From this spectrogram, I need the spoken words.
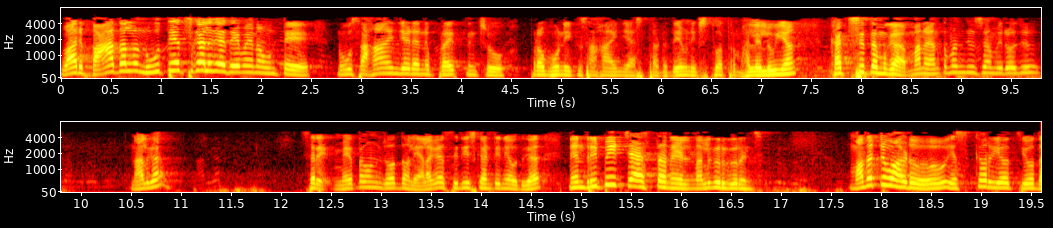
వారి బాధలను నువ్వు తీర్చగలిగేది ఏమైనా ఉంటే నువ్వు సహాయం చేయడానికి ప్రయత్నించు. ప్రభు నీకు సహాయం చేస్తాడు. దేవునికి స్తోత్రం. హలెలుయ ఖచ్చితంగా. మనం ఎంతమంది చూసాం ఈరోజు? నాలుగా? సరే మిగతా వాళ్ళని చూద్దాం ఎలాగా సిరీస్ కంటిన్యూ అవుతుందిగా నేను రిపీట్ చేస్తాను వీళ్ళు నలుగురు గురించి. మొదటి వాడు ఇస్కర్ యోత్ యోధ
